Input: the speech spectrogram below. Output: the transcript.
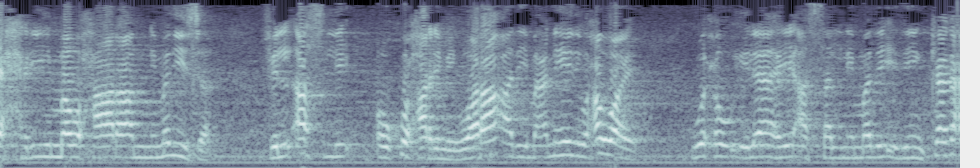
taxriimow xaaraamnimadiisa fi lasli ou ku xarimay waraa'adii macnaheedii waxaa waaye wuxuu ilaahay asalnimadii idinkaga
